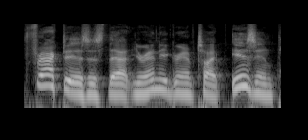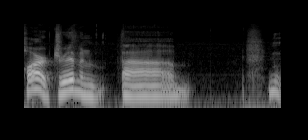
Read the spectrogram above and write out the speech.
fact is is that your Enneagram type is in part driven uh, how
